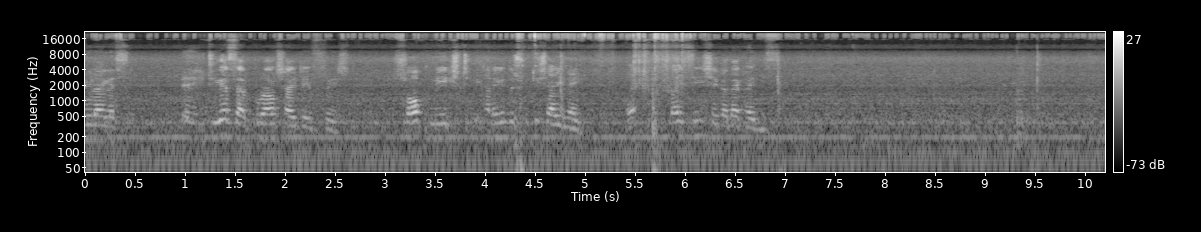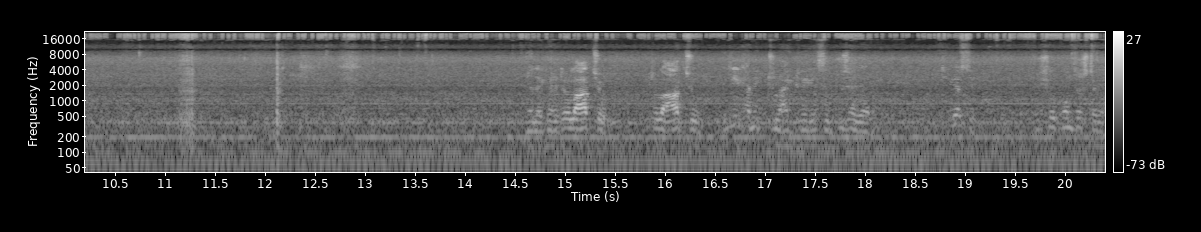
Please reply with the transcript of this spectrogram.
চলে গেছে। ঠিক আছে আর পুরো শাড়িটাই ফ্রেশ সব মিক্সড এখানে কিন্তু সুতি শাড়ি নাই। হ্যাঁ, পাইছি সেটা দেখাই দিচ্ছি। হলো আঁচল এটা হলো আঁচল। এই যে এখানে একটু লাইট হয়ে গেছে বোঝা যাবে। ঠিক আছে দুশো পঞ্চাশ টাকা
